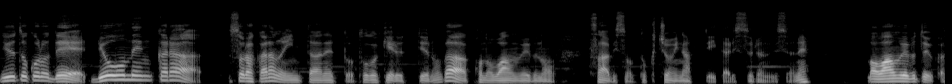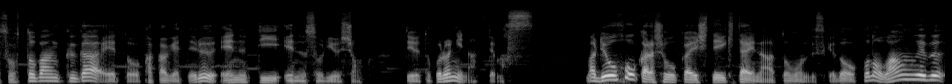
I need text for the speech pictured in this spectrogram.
いうところで、両面から空からのインターネットを届けるっていうのが、この OneWeb のサービスの特徴になっていたりするんですよね。まあ、OneWeb というかソフトバンクが、えーと、掲げてる NTN ソリューションっていうところになってます。まあ、両方から紹介していきたいなと思うんですけど、この OneWeb っ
